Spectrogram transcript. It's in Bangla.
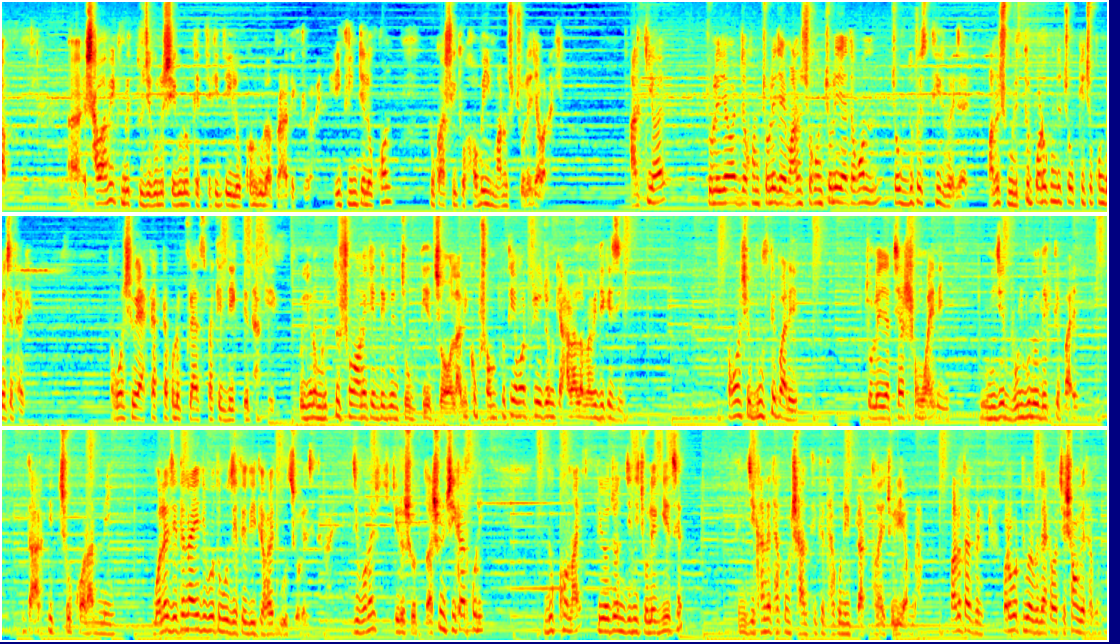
স্বাভাবিক মৃত্যু যেগুলো সেগুলোর ক্ষেত্রে কিন্তু এই লক্ষণগুলো আপনারা দেখতে পাবেন। এই তিনটে লক্ষণ প্রকাশিত হবেই মানুষ চলে যাওয়ার আগে। আর কি হয়? চলে যাওয়ার যখন চলে যায়, মানুষ যখন চলে যায়, তখন চোখ দুটো স্থির হয়ে যায়। মানুষ মৃত্যুর পরও কিন্তু চোখ কিছুক্ষণ বেঁচে থাকে। তখন সে একটা একটা করে ফ্ল্যাশব্যাকে দেখতে থাকে। ওই জন্য মৃত্যুর সময় অনেকে দেখবেন চোখ দিয়ে চল আমি খুব সম্প্রতি আমার প্রিয়জনকে হারালাম, আমি দেখেছি। তখন সে বুঝতে পারে, চলে যাচ্ছে আর সময় নেই। নিজের ভুলগুলো দেখতে পায়। কিন্তু আর কিচ্ছু করার নেই। বলে, যেতে নাই দিব, তবু যেতে দিতে হয়, তবু চলে যেতে হয়। জীবনের চিরসত্য। আসুন, স্বীকার করি, দুঃখ নয়। প্রিয়জন যিনি চলে গিয়েছেন তিনি যেখানে থাকুন, শান্তিতে থাকুন, এই প্রার্থনায় চলি আমরা। ভালো থাকবেন। পরবর্তী পর্বে দেখা হচ্ছে। সঙ্গে থাকুন।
